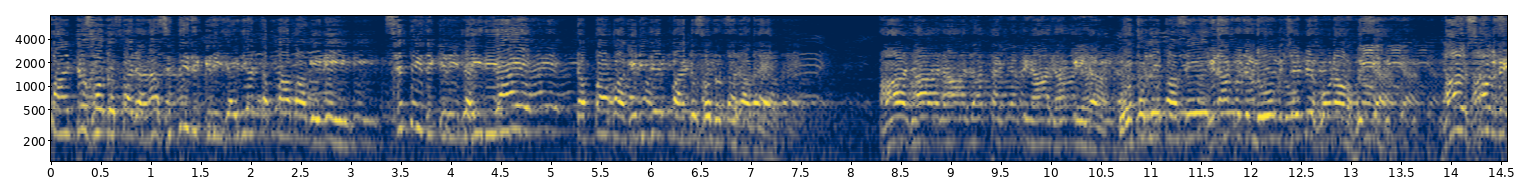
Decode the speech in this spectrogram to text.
500 ਦਿੱਤਾ ਜਾਣਾ, ਸਿੱਧੀ ਦਿਕਣੀ ਚਾਹੀਦੀ ਹੈ, ਟੱਪਾ ਪਾ ਕੇ ਨਹੀਂ। ਸਿੱਧੀ ਦਿਕਣੀ ਚਾਹੀਦੀ ਹੈ, ਟੱਪਾ ਪਾ ਕੇ ਨਹੀਂ ਤੇ 500 ਦਿੱਤਾ ਜਾਣਾ ਹੈ। ਆ ਜਾ ਜਾ ਜਾ ਟਾਈਆਂ ਤੇ ਆ ਜਾ ਕੇਰਾ ਉਧਰਲੇ ਪਾਸੇ ਜਿਹੜਾ ਕੁਝ ਲੋਕ ਚਾਹੁੰਦੇ ਹੋਣਾ ਹੋਈ ਆ, ਨਾਲ ਸਾਹਮਣੇ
